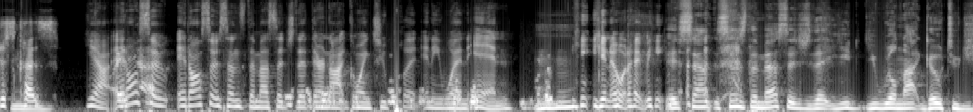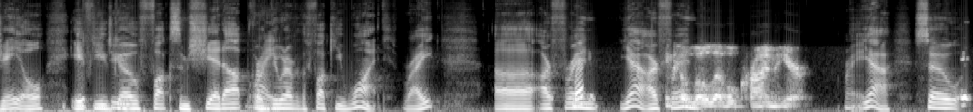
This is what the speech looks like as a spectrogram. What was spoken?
just because Yeah, Like it that. also it also sends the message that they're not going to put anyone in. Mhm. you know what I mean? It sounds it sends the message that you you will not go to jail if, If you you, go fuck some shit up or Right. do whatever the fuck you want, right? Uh, our friend, yeah, our It's a friend, low level crime here. Right. yeah. So it,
